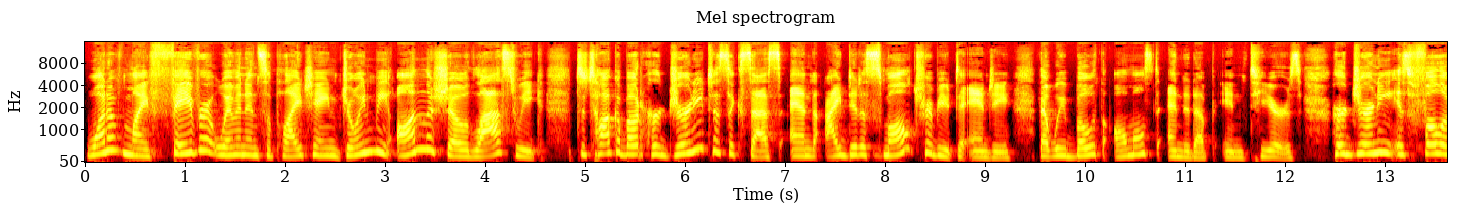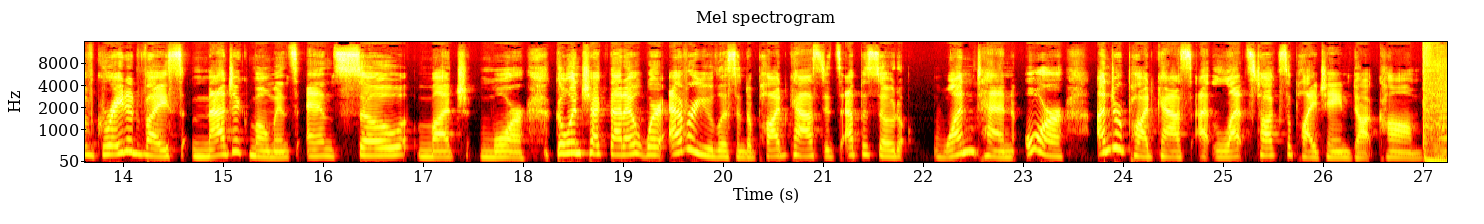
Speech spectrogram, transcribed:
One of my favorite women in supply chain joined me on the show last week to talk about her journey to success. And I did a small tribute to Angie that we both almost ended up in tears. Her journey is full of great advice, magic moments, and so much more. Go and check that out wherever you listen to podcasts. It's episode 110 or under podcasts at letstalksupplychain.com.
